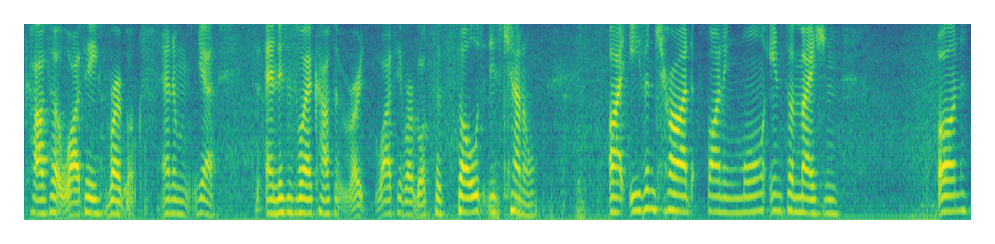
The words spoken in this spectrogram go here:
Carter YT Roblox, and um, yeah, and this is why Carter YT Roblox has sold this channel. I even tried finding more information on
